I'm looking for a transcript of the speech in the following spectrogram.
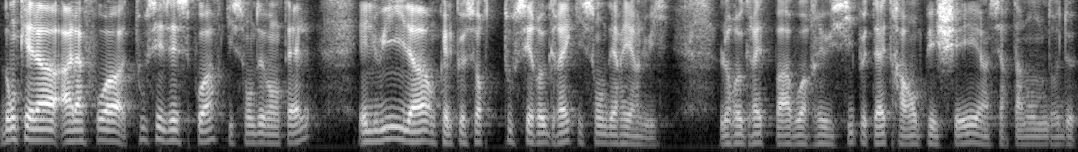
Donc elle a à la fois tous ses espoirs qui sont devant elle, et lui, il a en quelque sorte tous ses regrets qui sont derrière lui. Le regret de ne pas avoir réussi peut-être à empêcher un certain nombre de,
